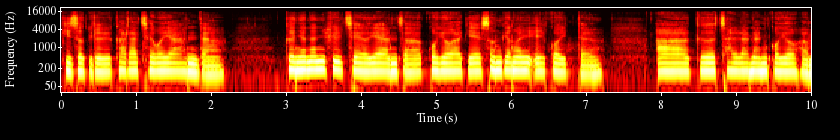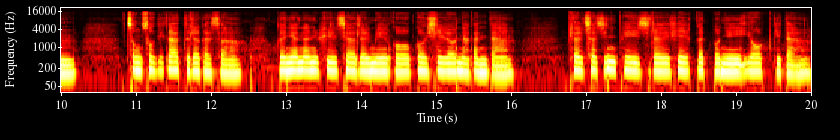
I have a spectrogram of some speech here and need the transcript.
기저귀를 갈아채워야 한다. 그녀는 휠체어에 앉아 고요하게 성경을 읽고 있다. 아, 그 찬란한 고요함. 청소기가 들어가서 그녀는 휠체어를 밀고 거실로 나간다. 펼쳐진 페이지를 힐끗 보니 욥기다.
